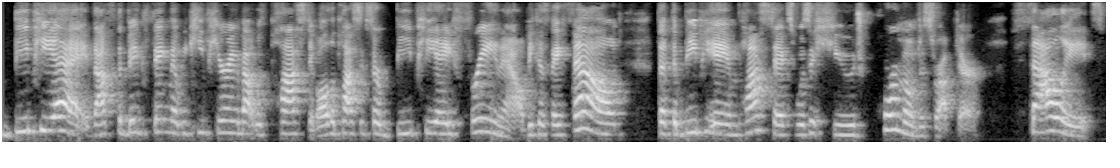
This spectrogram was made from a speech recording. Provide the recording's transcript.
BPA, that's the big thing that we keep hearing about with plastic. All the plastics are BPA free now because they found that the BPA in plastics was a huge hormone disruptor phthalates,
